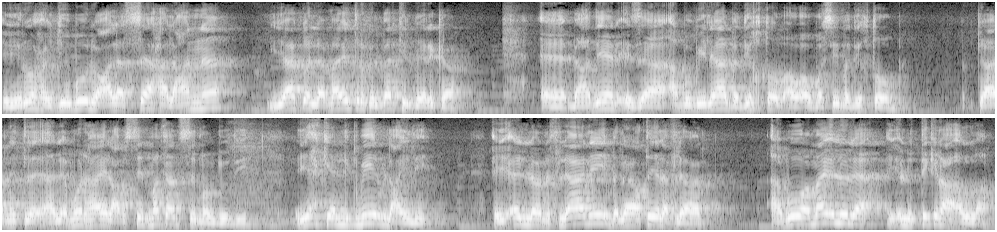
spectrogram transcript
يروحوا يجيبوا له على الساحة لعنا يأكل لما يترك البركة الباركة. آه بعدين إذا أبو بلال بده يخطب أو أبو وسيم بده يخطب كانت الأمور هاي اللي عم ما كانت تصير موجودة. يحكي الكبير بالعائله يقول لهم فلاني بدنا نعطيه لفلان. أبوه ما يقول له لا يقول له اتكل على الله.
